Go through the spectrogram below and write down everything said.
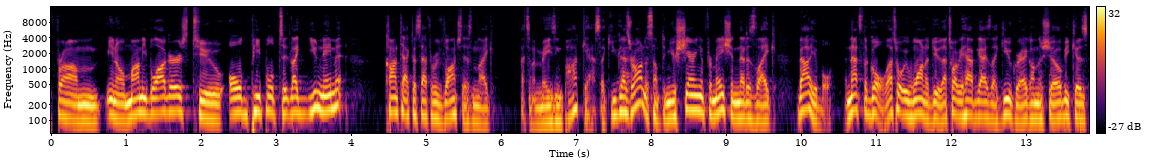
from you know mommy bloggers to old people to like you name it. Contact us after we've launched this and like that's an amazing podcast. Like you guys are onto something. You're sharing information that is like valuable, and that's the goal. That's what we want to do. That's why we have guys like you, Greg, on the show because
